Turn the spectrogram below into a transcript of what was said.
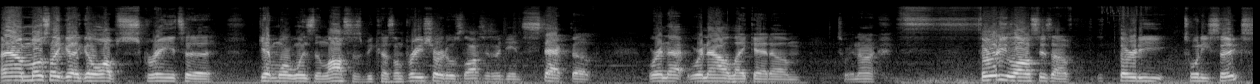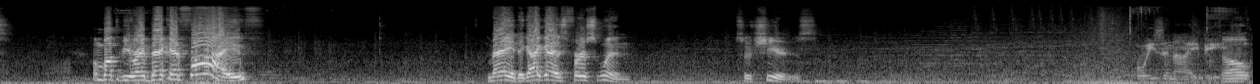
And I'm most likely gonna go off screen to get more wins than losses because I'm pretty sure those losses are getting stacked up. We're not. We're now like at um 29, 30 losses out of 30, 26. I'm about to be right back at five. Man, the guy got his first win. So cheers. Poison Ivy. Oh,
